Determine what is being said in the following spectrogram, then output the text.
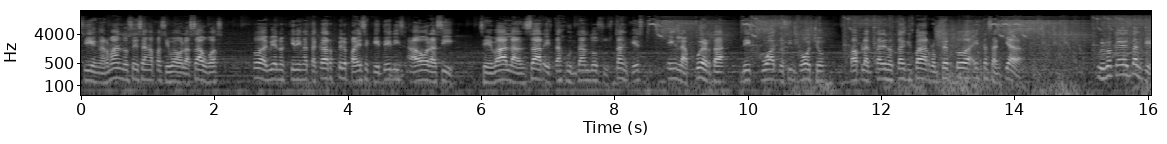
Siguen armándose, se han apaciguado las aguas. Todavía no quieren atacar, pero parece que Dennis ahora sí se va a lanzar. Está juntando sus tanques en la puerta de 458. Va a plantar esos tanques para romper toda esta zanqueada. Uy, va a caer el tanque.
